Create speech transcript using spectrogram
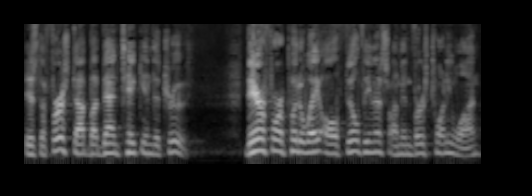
is the first step, but then take in the truth. Therefore, put away all filthiness, I'm in verse 21,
